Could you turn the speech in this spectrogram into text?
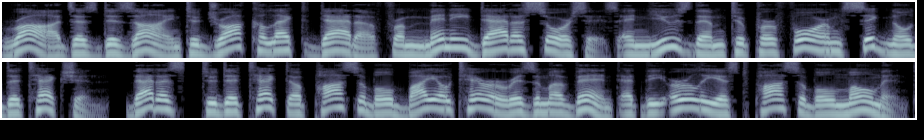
RODS is designed to draw collect data from many data sources and use them to perform signal detection, that is, to detect a possible bioterrorism event at the earliest possible moment.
